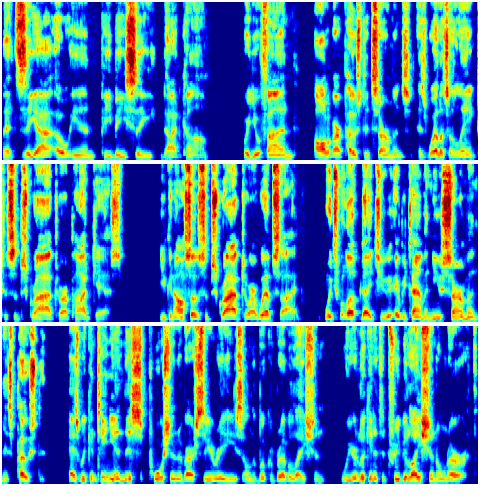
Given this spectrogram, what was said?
That's Z I O N P B C.com, where you'll find all of our posted sermons as well as a link to subscribe to our podcast. You can also subscribe to our website, which will update you every time a new sermon is posted. As we continue in this portion of our series on the book of Revelation, we are looking at the tribulation on earth.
